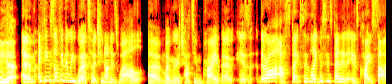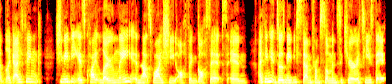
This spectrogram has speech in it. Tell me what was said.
Yeah. Um, I think something that we were touching on as well, um, when we were chatting prior though, is there are aspects of like Mrs. Bennet that is quite sad. Like I think she maybe is quite lonely, and that's why she often gossips in I think it does maybe stem from some insecurities that if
